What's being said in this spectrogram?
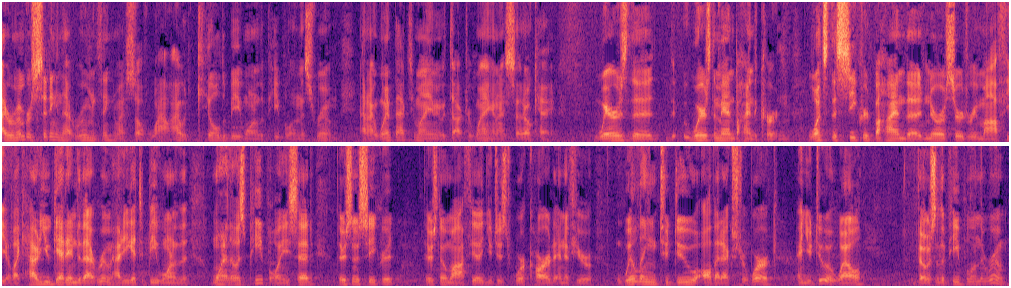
I remember sitting in that room and thinking to myself, wow, I would kill to be one of the people in this room. And I went back to Miami with Dr. Wang and I said, okay, where's the where's the man behind the curtain? What's the secret behind the neurosurgery mafia? Like how do you get into that room? How do you get to be one of the one of those people? And he said there's no secret. There's no mafia. You just work hard. And if you're willing to do all that extra work and you do it well those are the people in the room.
